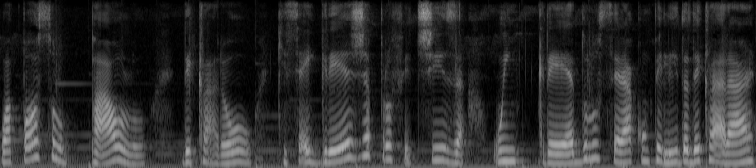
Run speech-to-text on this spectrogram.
O apóstolo Paulo declarou que se a igreja profetiza, o incrédulo será compelido a declarar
